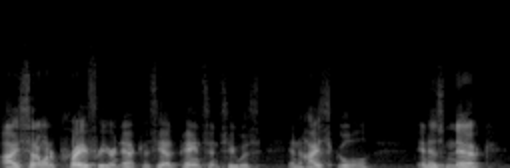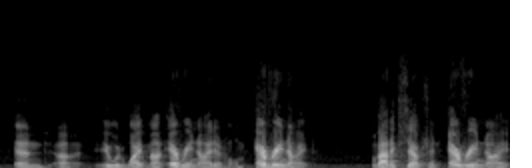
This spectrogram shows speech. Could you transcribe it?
I said, I want to pray for your neck because he had pain since he was in high school in his neck, and uh, it would wipe him out every night at home, every night, without exception, every night.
